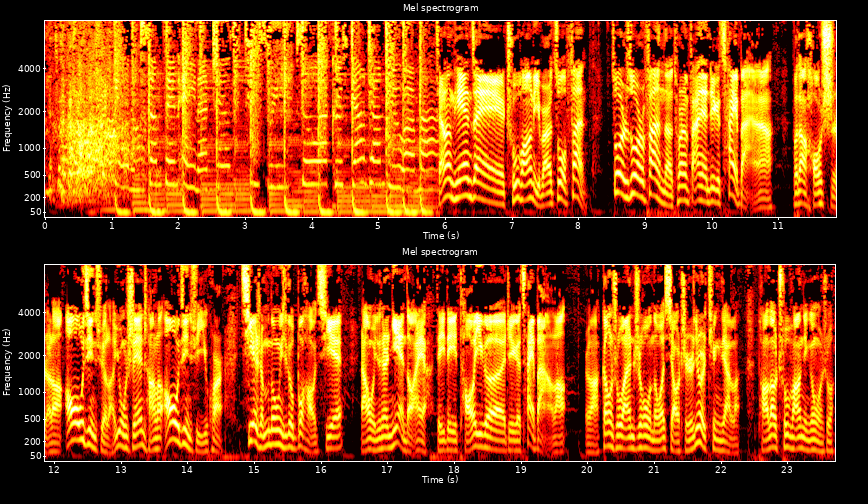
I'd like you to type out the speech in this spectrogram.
前两天在厨房里边做饭，做着做着饭呢，突然发现这个菜板啊不大好使了，凹进去了，用时间长了凹进去一块切什么东西都不好切。然后我就在那念叨：“哎呀，得得淘一个这个菜板了，是吧？”刚说完之后呢，我小侄女听见了，跑到厨房，你跟我说：“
